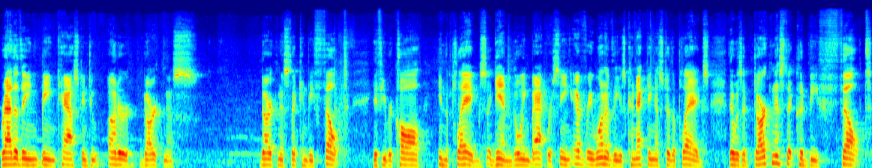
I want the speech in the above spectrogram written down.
rather than being cast into utter darkness. Darkness that can be felt. If you recall in the plagues, again, going back, we're seeing every one of these connecting us to the plagues. There was a darkness that could be felt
